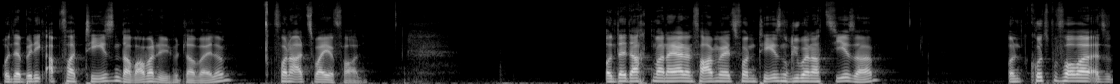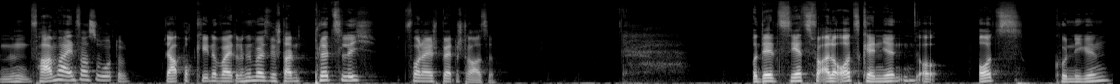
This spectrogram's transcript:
Und da bin ich Abfahrt Thesen, da waren wir nämlich mittlerweile, von der A2 gefahren. Und da dachten wir, naja, dann fahren wir jetzt von Thesen rüber nach Ciesa. Und kurz bevor wir, also dann fahren wir einfach so, da gab auch keine weiteren Hinweise, wir standen plötzlich vor einer gesperrten Straße. Und jetzt, jetzt für alle Ortskenner, Ortskundigen,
